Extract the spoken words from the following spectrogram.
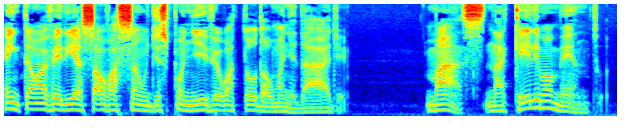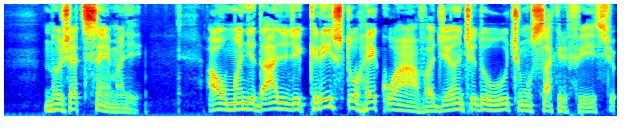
então haveria salvação disponível a toda a humanidade. Mas, naquele momento, no Getsemane, a humanidade de Cristo recuava diante do último sacrifício.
